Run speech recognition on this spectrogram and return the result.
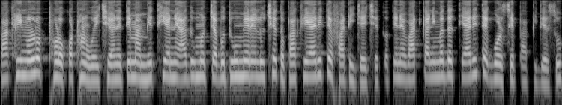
ભાખરીનો લોટ થોડો કઠણ હોય છે અને તેમાં મેથી અને આદુ મરચાં બધું ઉમેરેલું છે, તો ભાખરી આ રીતે ફાટી જાય છે, તો તેને વાટકાની મદદથી આ રીતે ગોળ શેપ આપી દેશું.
